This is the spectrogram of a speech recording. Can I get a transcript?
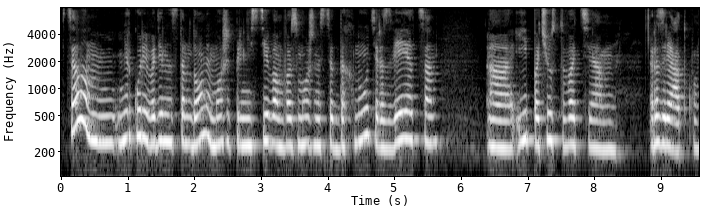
В целом Меркурий в одиннадцатом доме может принести вам возможность отдохнуть, развеяться э, и почувствовать эм, разрядку.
